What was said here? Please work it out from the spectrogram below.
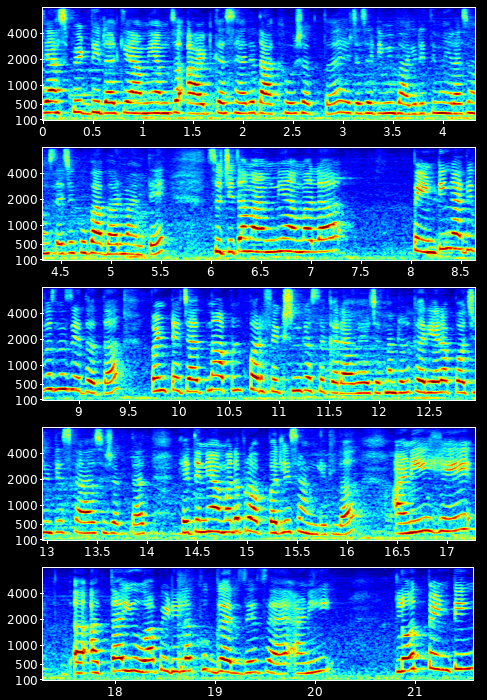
व्यासपीठ दिलं की आम्ही आमचं आर्ट कसं आहे ते दाखवू शकतो ह्याच्यासाठी मी भागीरथी महिला संस्थेचे खूप आभार मानते. सुचिता मॅमनी आम्हाला पेंटिंग आधीपासूनच येत होतं पण त्याच्यातनं आपण परफेक्शन कसं करावं? ह्याच्यातनं आपल्याला करिअर ऑपॉर्च्युनिटीज काय असू शकतात? हे त्यांनी आम्हाला प्रॉपरली सांगितलं. आणि हे आत्ता युवा पिढीला खूप गरजेचं आहे. आणि क्लोथ पेंटिंग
